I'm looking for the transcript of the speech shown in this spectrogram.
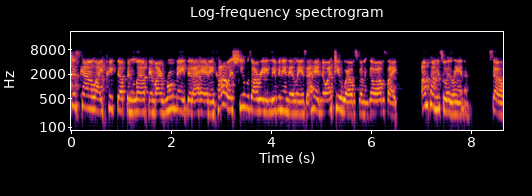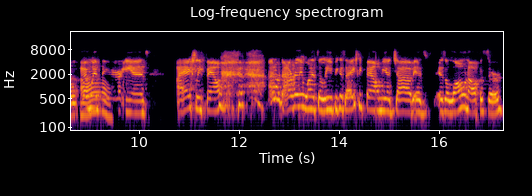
just kind of like picked up and left. And my roommate that I had in college, she was already living in Atlanta. So I had no idea where I was going to go. I was like, I'm coming to Atlanta. So I went there and I actually found, I don't know, I really wanted to leave because I actually found me a job as, as a loan officer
